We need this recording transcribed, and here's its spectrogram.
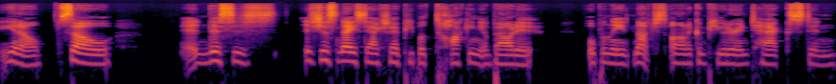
you know, so, and this is, it's just nice to actually have people talking about it openly, not just on a computer and text and,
